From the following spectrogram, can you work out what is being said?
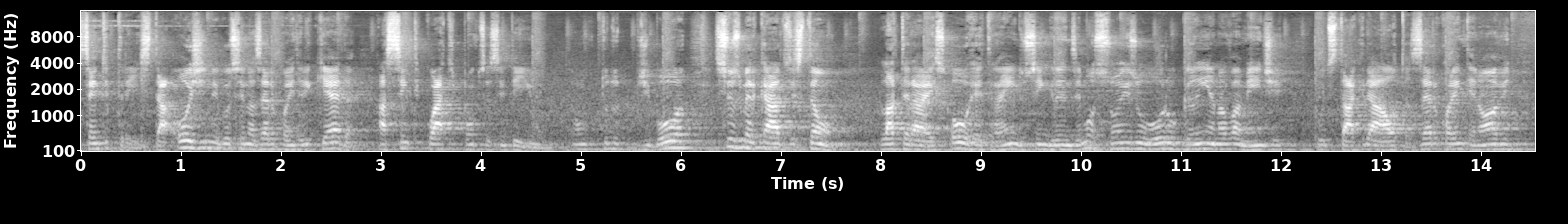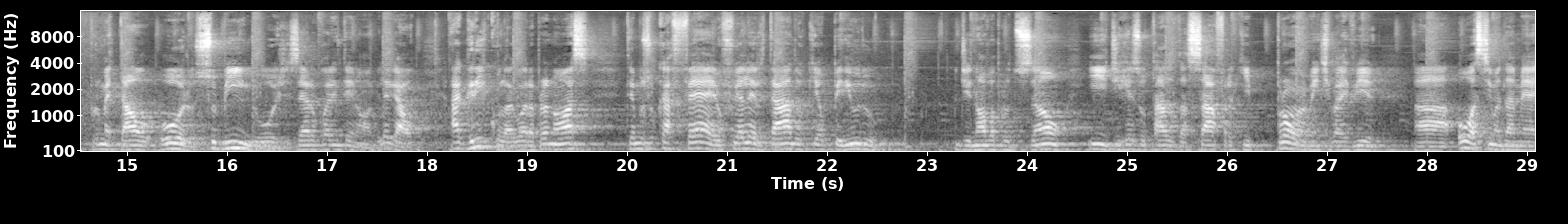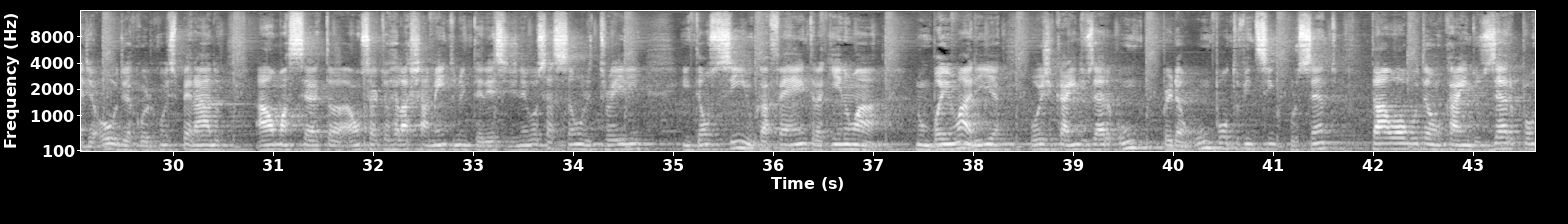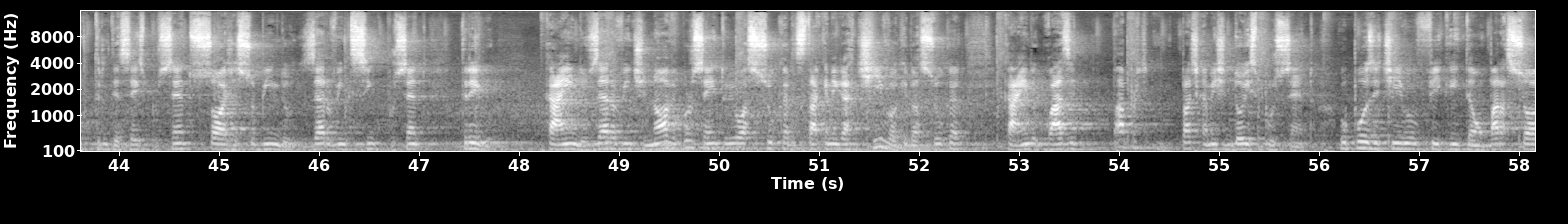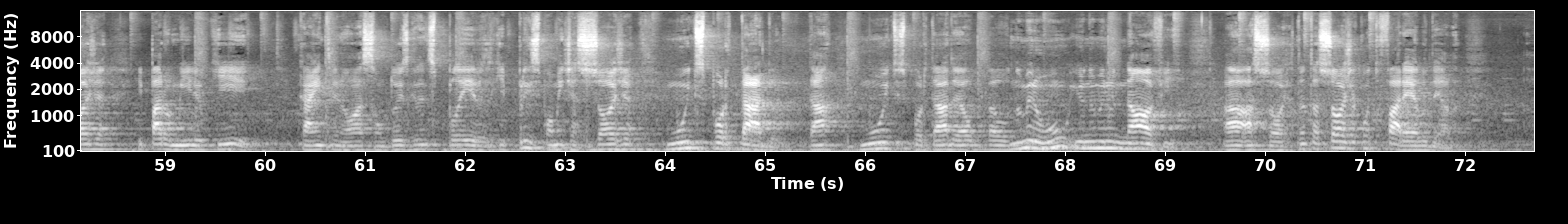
103, tá? Hoje negociando a 0,40 de queda a 104,61. Então tudo de boa. Se os mercados estão laterais ou retraindo sem grandes emoções, o ouro ganha novamente o destaque da alta, 0,49 para o metal ouro, subindo hoje, 0,49. Legal. Agrícola agora para nós, temos o café, eu fui alertado que é o período de nova produção e de resultado da safra que provavelmente vai vir ah, ou acima da média ou de acordo com o esperado, há, uma certa, há um certo relaxamento no interesse de negociação, de trading. Então, sim, o café entra aqui numa, num banho-maria, hoje caindo 0,1, perdão, 1,25%. Tá, o algodão caindo 0,36%, soja subindo 0,25%, trigo caindo 0,29% e o açúcar, destaque negativo aqui do açúcar, caindo quase praticamente 2%. O positivo fica então para a soja e para o milho, que cá entre nós são dois grandes players aqui, principalmente a soja, muito exportado, tá? Muito exportado, é o, é o número 1 um e o número 9 a, a soja, tanto a soja quanto o farelo dela.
